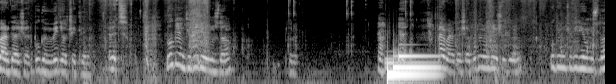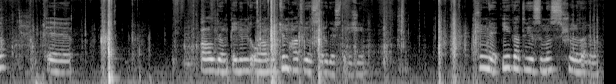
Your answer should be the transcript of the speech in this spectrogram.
Merhaba arkadaşlar. Bugün video çekiyorum. Evet. Bugünkü videomuzda Durun. Evet. Merhaba arkadaşlar. Bugün video çekiyorum. Bugünkü videomuzda eee aldığım elimde olan bütün Hot Wheels'ları göstereceğim. Şimdi ilk Hot Wheels'ımız şöyle bir araba.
